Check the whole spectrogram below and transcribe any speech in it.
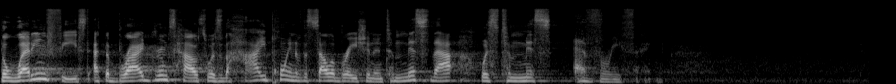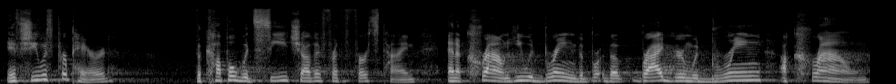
The wedding feast at the bridegroom's house was the high point of the celebration, and to miss that was to miss everything. If she was prepared, the couple would see each other for the first time, and a crown, he would bring, the, the bridegroom would bring a crown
